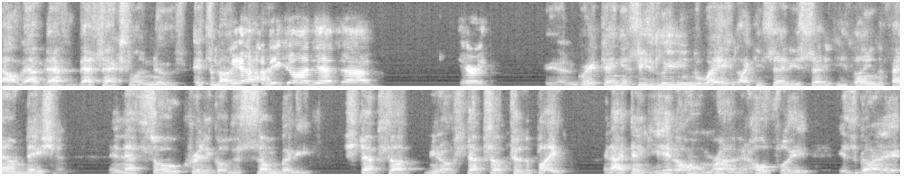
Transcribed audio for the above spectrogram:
Oh, that, that that's excellent news. It's about. Do we have Tamika on yet, uh, Eric? Yeah, the great thing is he's leading the way. Like he said, he said he's laying the foundation, and that's so critical that somebody steps up. You know, steps up to the plate. And I think he hit a home run, and hopefully it's going to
